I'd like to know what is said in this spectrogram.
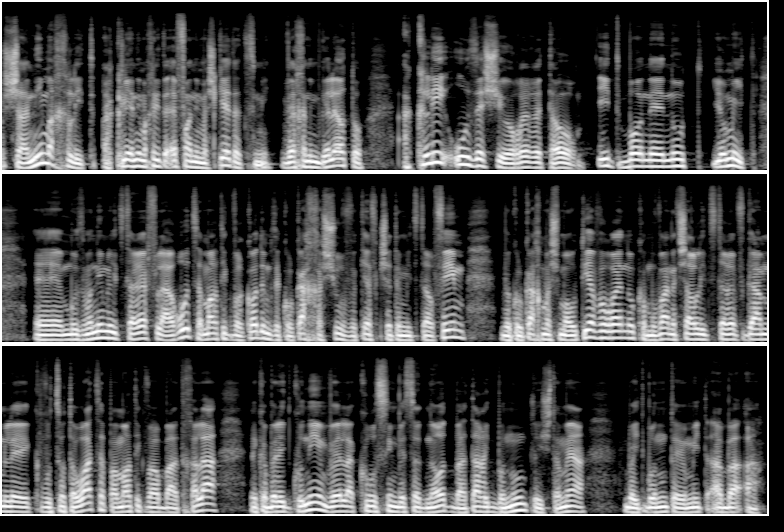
שאני מחליט, הכלי אני מחליט איפה אני משקיע את עצמי ואיך אני מגלה אותו, הכלי הוא זה שיעורר את האור, התבוננות יומית. אה, מוזמנים להצטרף לערוץ, אמרתי כבר קודם, זה כל כך חשוב וכיף כשאתם מצטרפים וכל כך משמעותי עבורנו, כמובן אפשר להצטרף גם לקבוצות הוואטסאפ, אמרתי כבר בהתחלה, לקבל עדכונים ולקורסים וסדנאות באתר התבוננות, להשתמע בהתבוננות היומית הבאה.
